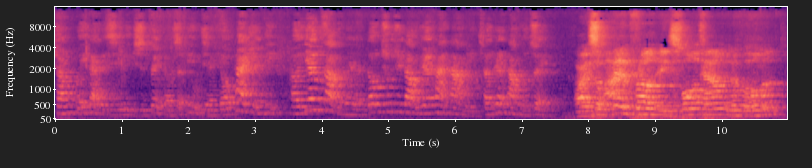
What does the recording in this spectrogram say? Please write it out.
传悔改的洗礼，是罪得赦。第五节，犹太全体和耶路撒冷的人都出去到约翰那里，承认他们的罪。All right, so I am from a small town in Oklahoma.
